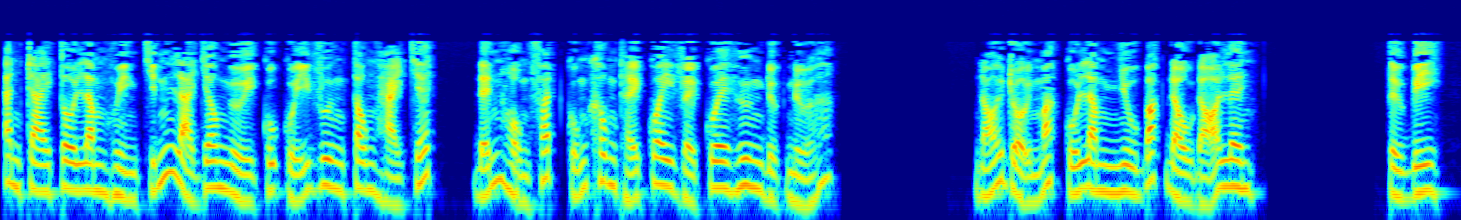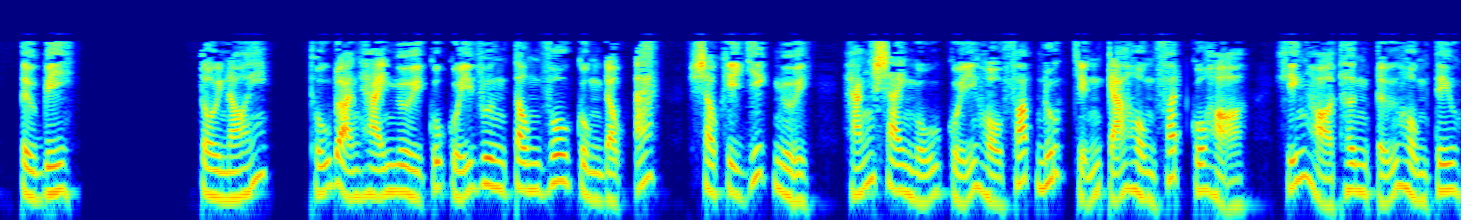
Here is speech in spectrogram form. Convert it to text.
anh trai tôi Lâm Huyền chính là do người của quỷ vương tông hại chết, đến hồn phách cũng không thể quay về quê hương được nữa. Nói rồi mắt của Lâm Nhu bắt đầu đỏ lên. Từ bi, từ bi. Tôi nói, thủ đoạn hại người của quỷ vương tông vô cùng độc ác, sau khi giết người, hắn sai ngũ quỷ hộ pháp nuốt chửng cả hồn phách của họ, khiến họ thân tử hồn tiêu.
